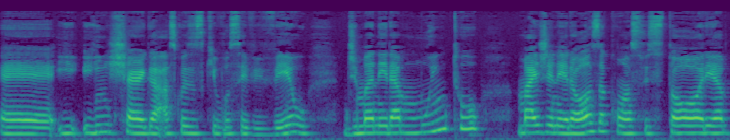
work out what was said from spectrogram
é, e, e enxerga as coisas que você viveu de maneira muito mais generosa com a sua história,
